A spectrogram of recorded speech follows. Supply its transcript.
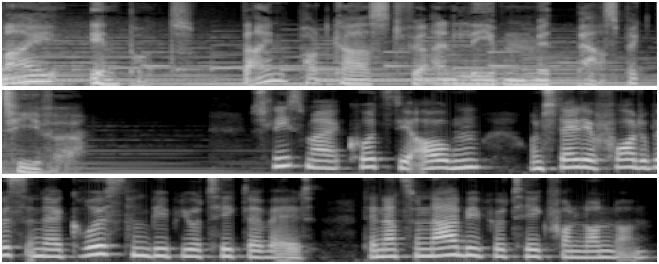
My Input, dein Podcast für ein Leben mit Perspektive. Schließ mal kurz die Augen und stell dir vor, du bist in der größten Bibliothek der Welt, der Nationalbibliothek von London.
